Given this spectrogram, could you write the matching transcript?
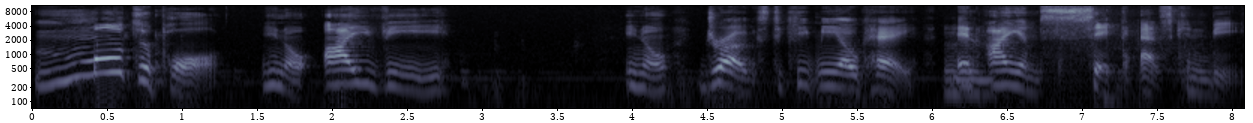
multiple, you know, IV, you know, drugs to keep me okay. And I am sick as can be.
